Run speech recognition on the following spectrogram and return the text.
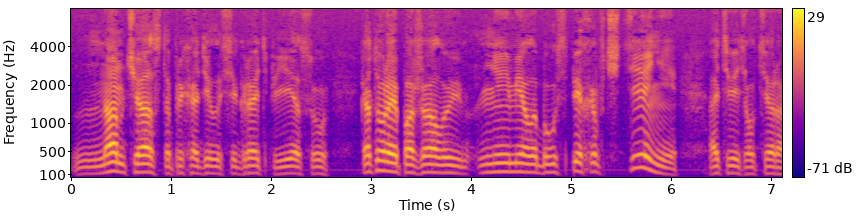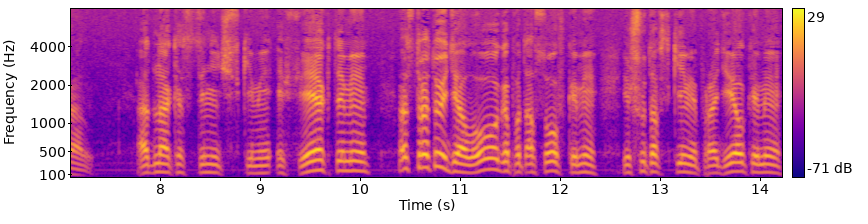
Нам часто приходилось играть пьесу которая, пожалуй, не имела бы успеха в чтении, ответил тиран. Однако сценическими эффектами, остротой диалога, потасовками и шутовскими проделками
